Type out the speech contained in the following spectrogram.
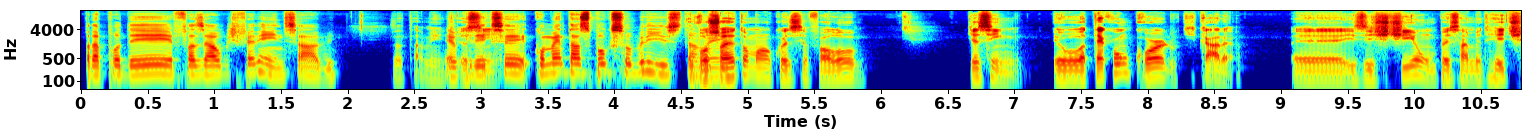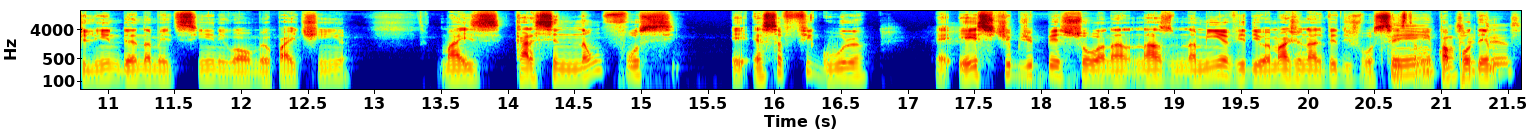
pra poder fazer algo diferente, sabe? exatamente. Eu queria Assim, que você comentasse um pouco sobre isso Eu também. vou só retomar uma coisa que você falou, que assim, eu até concordo que, cara, é, existia um pensamento retilíneo dentro da medicina, igual o meu pai tinha, mas, cara, se não fosse essa figura, é, esse tipo de pessoa na, nas- na minha vida, e eu imagino na vida de vocês Sim, também, para poder certeza.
